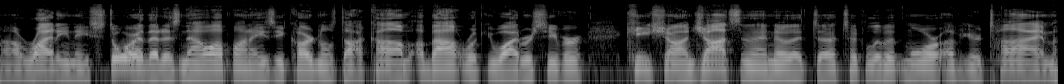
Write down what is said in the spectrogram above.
Uh, writing a story that is now up on azcardinals.com about rookie wide receiver KeeSean Johnson. I know that uh, took a little bit more of your time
